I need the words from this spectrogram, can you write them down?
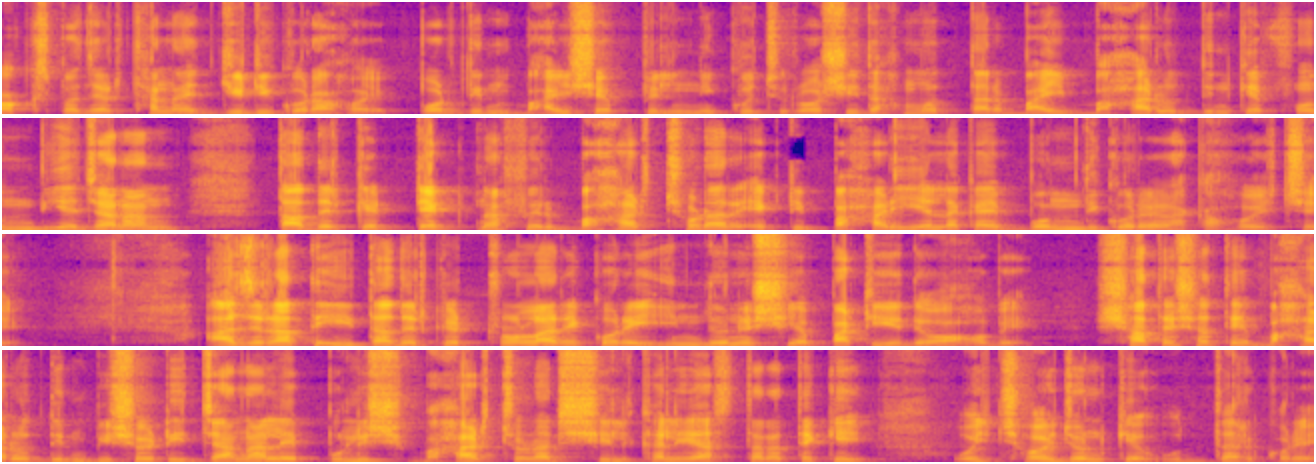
কক্সবাজার থানায় জিডি করা হয়। পরদিন বাইশ এপ্রিল নিখোঁজ রশিদ আহমদ তার ভাই বাহারুদ্দিনকে ফোন দিয়ে জানান, তাদেরকে টেকনাফের বাহারছড়ার একটি পাহাড়ি এলাকায় বন্দি করে রাখা হয়েছে। আজ রাতেই তাদেরকে ট্রলারে করে ইন্দোনেশিয়া পাঠিয়ে দেওয়া হবে। সাথে সাথে বাহারুদ্দিন বিষয়টি জানালে পুলিশ বাহারচড়ার শিলখালি আস্তানা থেকে ওই ছয়জনকে উদ্ধার করে।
